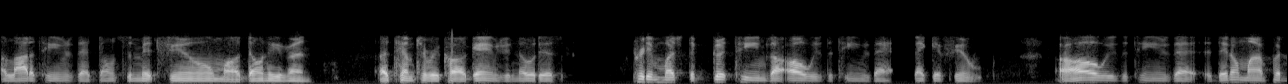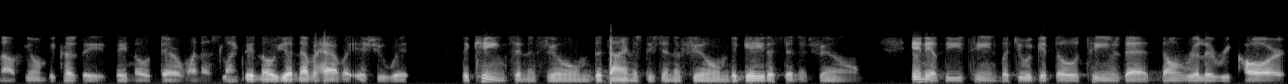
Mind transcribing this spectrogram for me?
a lot of teams that don't submit film or don't even attempt to record games. You notice pretty much the good teams are always the teams that that get filmed are always the teams that they don't mind putting out film because they they know they're winners. Like they know you'll never have an issue with the Kings sending film, the Dynasty sending film, the Gators sending film, any of these teams. But you would get those teams that don't really record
